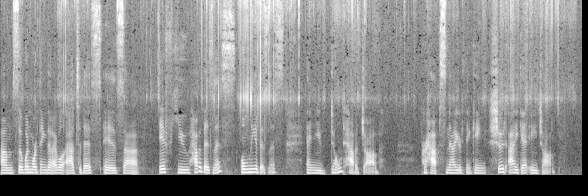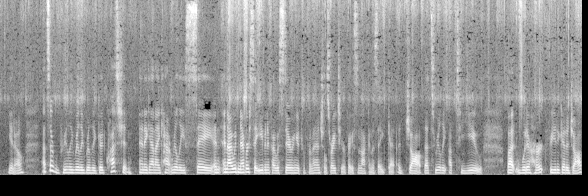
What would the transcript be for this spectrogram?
Um, so one more thing that i will add to this is uh, if you have a business only a business and you don't have a job, perhaps now you're thinking, should I get a job? You know, that's a really, really, really good question. And again, I can't really say, and, and I would never say, even if I was staring at your financials right to your face, I'm not going to say get a job. That's really up to you. But would it hurt for you to get a job?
